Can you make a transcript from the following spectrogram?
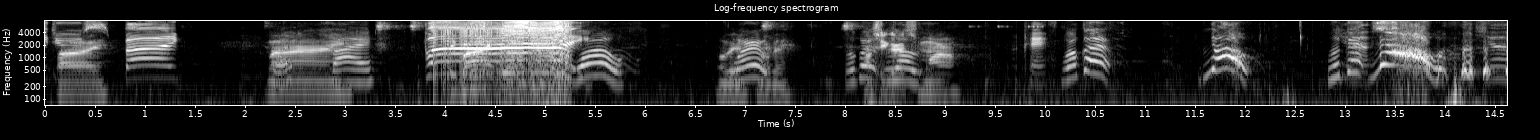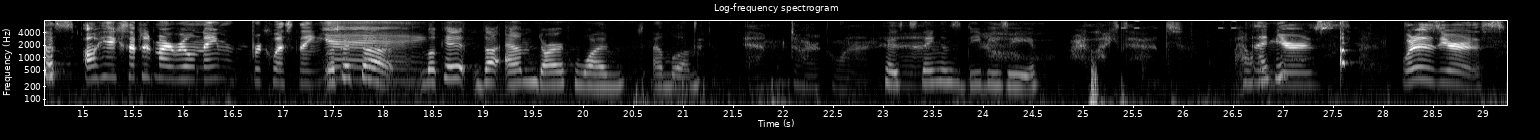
Juice. Bye. Bye. Bye. Bye. Bye. Whoa! Okay, Where? okay. Look I'll at see you guys no, tomorrow. Okay. Look at. No! Look Yes. at no! Yes. Oh, he accepted my real name request thing. Yay. Look at the look at the M Dark One emblem. M Dark One. His thing is DBZ. I like that. I And like then it. yours. What is yours?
